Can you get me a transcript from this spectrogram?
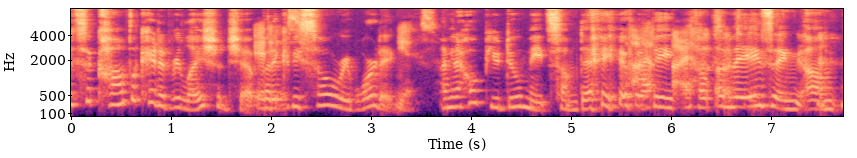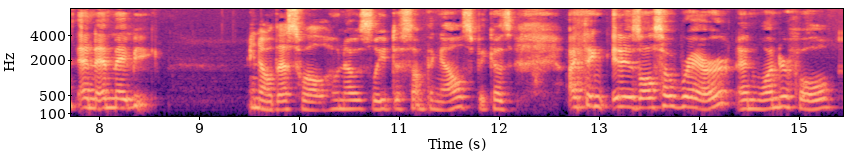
it's a complicated relationship, It but it can be so rewarding. Yes. I mean, I hope you do meet someday. It would I- be I hope so, amazing. um, and and maybe you know this will who knows lead to something else because I think it is also rare and wonderful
